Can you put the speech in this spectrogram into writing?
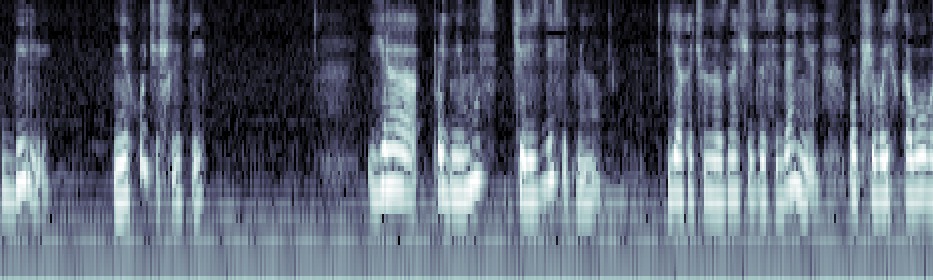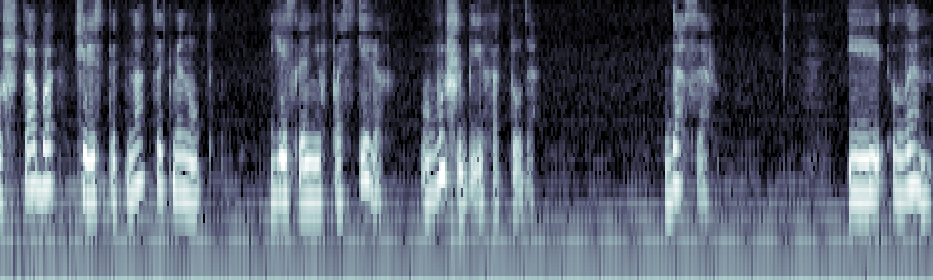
«Билли, не хочешь ли ты?» «Я поднимусь через десять минут. Я хочу назначить заседание общевойскового штаба через пятнадцать минут. Если они в постелях, вышиби их оттуда». «Да, сэр». «И Лен?»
